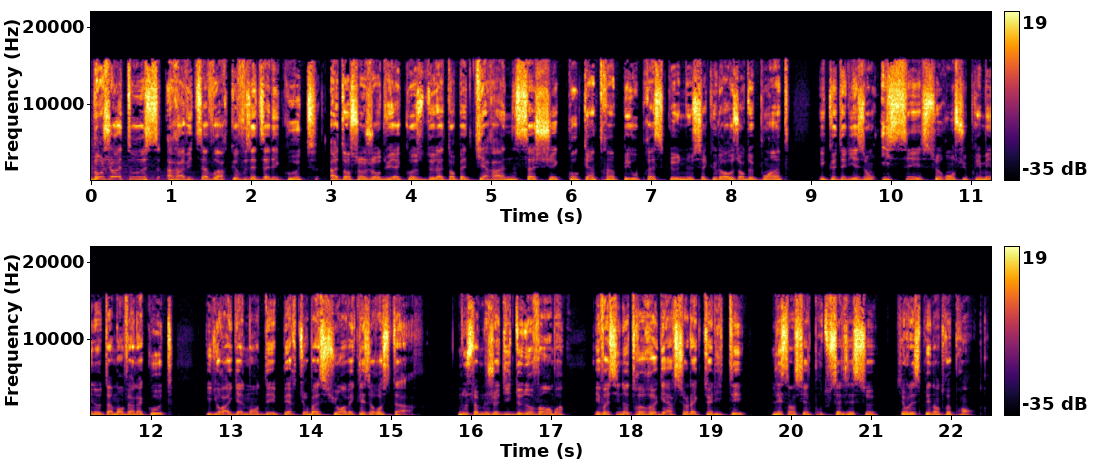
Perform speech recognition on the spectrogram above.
Bonjour à tous, ravi de savoir que vous êtes à l'écoute. Attention aujourd'hui à cause de la tempête Kiaran, sachez qu'aucun train P ou presque ne circulera aux heures de pointe et que des liaisons IC seront supprimées notamment vers la côte. Il y aura également des perturbations avec les Eurostars. Nous sommes le jeudi 2 novembre et voici notre regard sur l'actualité, l'essentiel pour tous celles et ceux qui ont l'esprit d'entreprendre.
